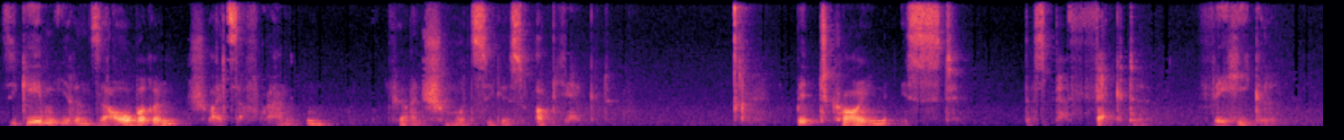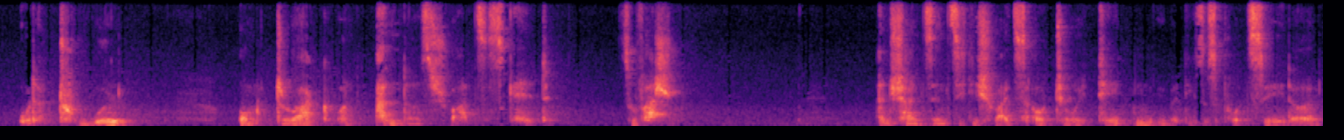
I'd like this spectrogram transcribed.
Sie geben ihren sauberen Schweizer Franken für ein schmutziges Objekt. Bitcoin ist das perfekte Vehikel oder Tool, um Drug und anderes schwarzes Geld zu waschen. Anscheinend sind sich die Schweizer Autoritäten über dieses Prozedere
